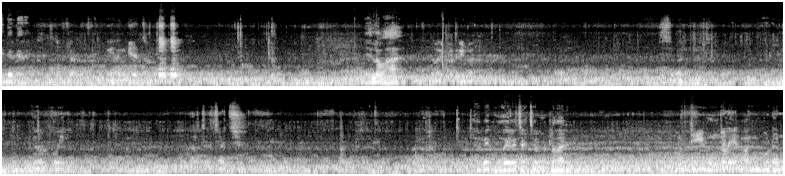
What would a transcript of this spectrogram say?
எங்கே இருக்காரு அங்கேயே. இல்லைவா? இப்போ தெரியுமா? இது ஒரு கோயில். அடுத்தது சர்ச் எல்லாமே கோயில் சர்ச்சு ரோட்டில் தான் இருக்கு. ஊட்டி உங்களை அன்புடன்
